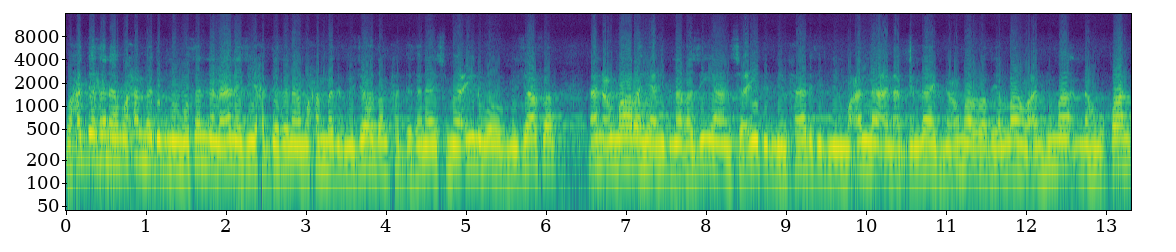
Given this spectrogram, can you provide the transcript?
وحدثنا محمد بن المثنى العنزي حدثنا محمد بن جهضم حدثنا إسماعيل وهو ابن جعفر عن عمارة يعني ابن غزية عن سعيد بن الحارث بن المعلى عن عبد الله بن عمر رضي الله عنهما أنه قال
